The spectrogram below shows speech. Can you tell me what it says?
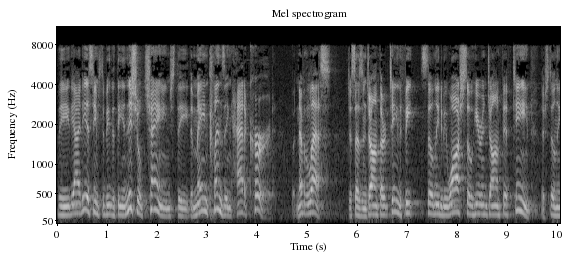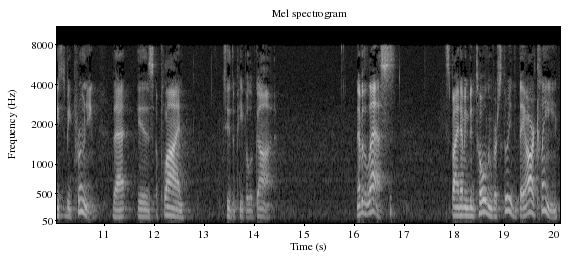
the, the idea seems to be that the initial change, the, the main cleansing, had occurred. But nevertheless, just as in John 13, the feet still need to be washed, so here in John 15, there still needs to be pruning that is applied to the people of God. Nevertheless, despite having been told in verse 3 that they are clean,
